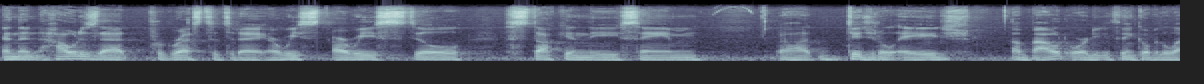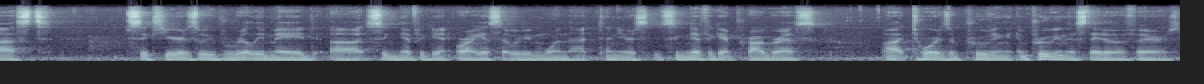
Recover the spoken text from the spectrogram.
and then how does that progress to today are we are we still stuck in the same uh, digital age about or do you think over the last six years we've really made uh, significant or i guess that would be more than that 10 years significant progress uh, towards improving improving the state of affairs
